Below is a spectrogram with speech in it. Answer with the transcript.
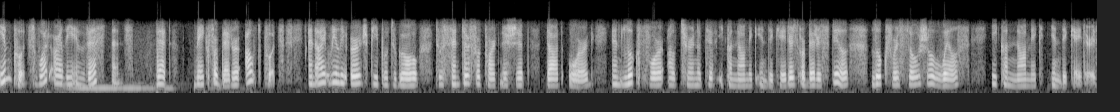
inputs. What are the investments that make for better outputs. And I really urge people to go to centerforpartnership.org and look for alternative economic indicators, or better still, look for social wealth economic indicators.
